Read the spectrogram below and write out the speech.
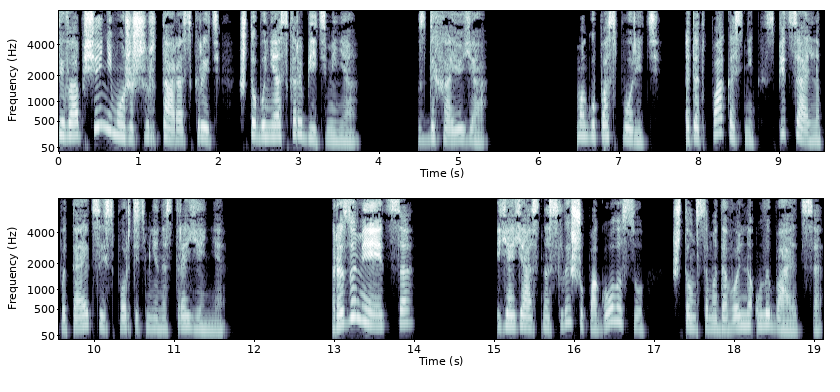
Ты вообще не можешь рта раскрыть, чтобы не оскорбить меня? Вздыхаю я. Могу поспорить, этот пакостник специально пытается испортить мне настроение. Разумеется. Я ясно слышу по голосу, что он самодовольно улыбается.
